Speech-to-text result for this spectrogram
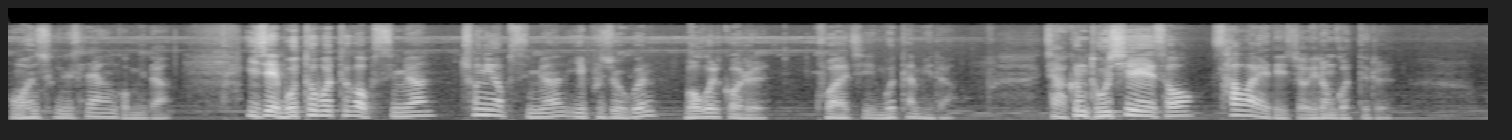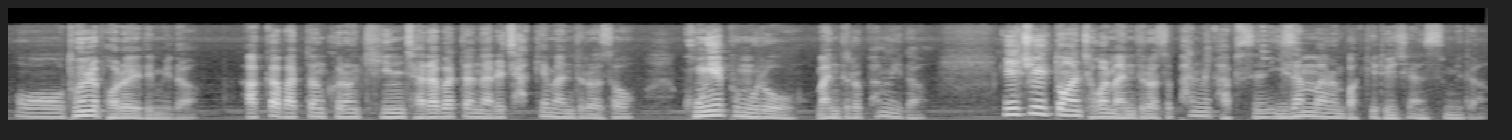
원숭이를 사냥한 겁니다. 이제 모터보트가 없으면 총이 없으면 이 부족은 먹을 거를 구하지 못합니다. 자 그럼 도시에서 사와야 되죠 이런 것들을 어, 돈을 벌어야 됩니다. 아까 봤던 그런 긴 자라바따나를 작게 만들어서 공예품으로 만들어 팝니다. 일주일 동안 저걸 만들어서 판 값은 2, 3만 원 밖에 되지 않습니다.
